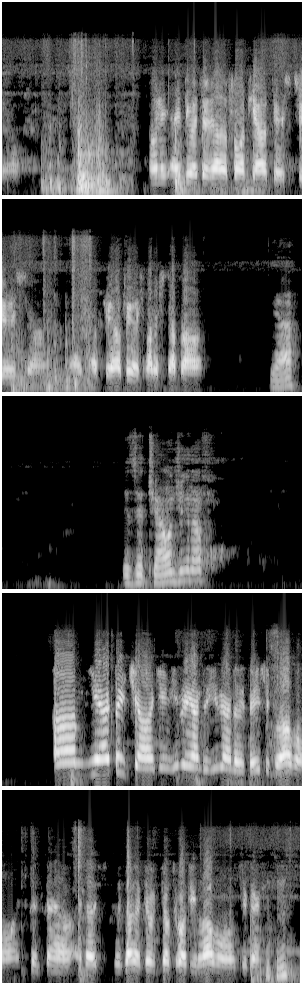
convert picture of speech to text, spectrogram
Yeah. I, I do it to the other four characters too, so I, I'll, figure, I'll figure some other stuff out. Yeah. Is it challenging enough? Um, yeah, it's pretty challenging, even on the even on the basic level. It's just, uh, there's, there's other di- difficulty levels you can Mm-hmm.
